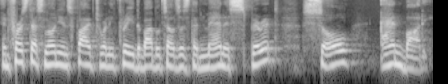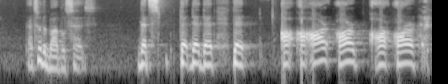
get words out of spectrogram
In 1 Thessalonians 5:23, the Bible tells us that man is spirit, soul, and body. That's what the Bible says. That's that that that that our, our, our, our,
